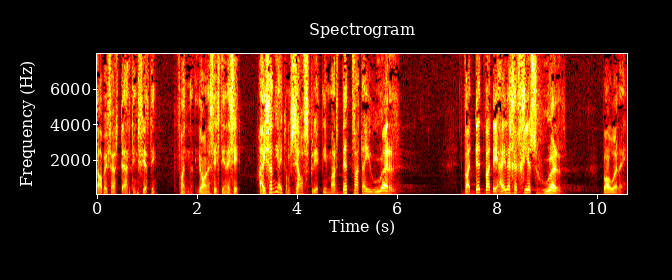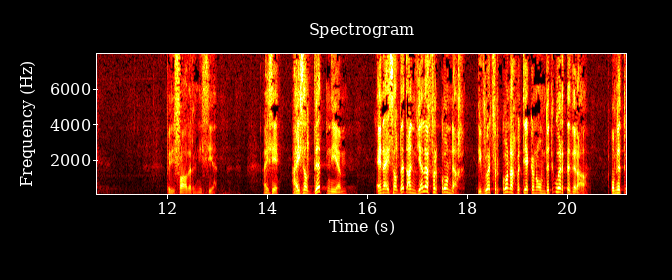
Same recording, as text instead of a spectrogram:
Daar by vers 13, 14 van Johannes 16, hy sê, hy sal nie uit homself spreek nie, maar dit wat hy hoor, wat dit wat die Heilige Gees hoor, waar hoor hy? by die vader en die seen. Hy sê, hy sal dit neem, en hy sal dit aan julle verkondig. Die woord verkondig beteken om dit oor te dra, om dit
